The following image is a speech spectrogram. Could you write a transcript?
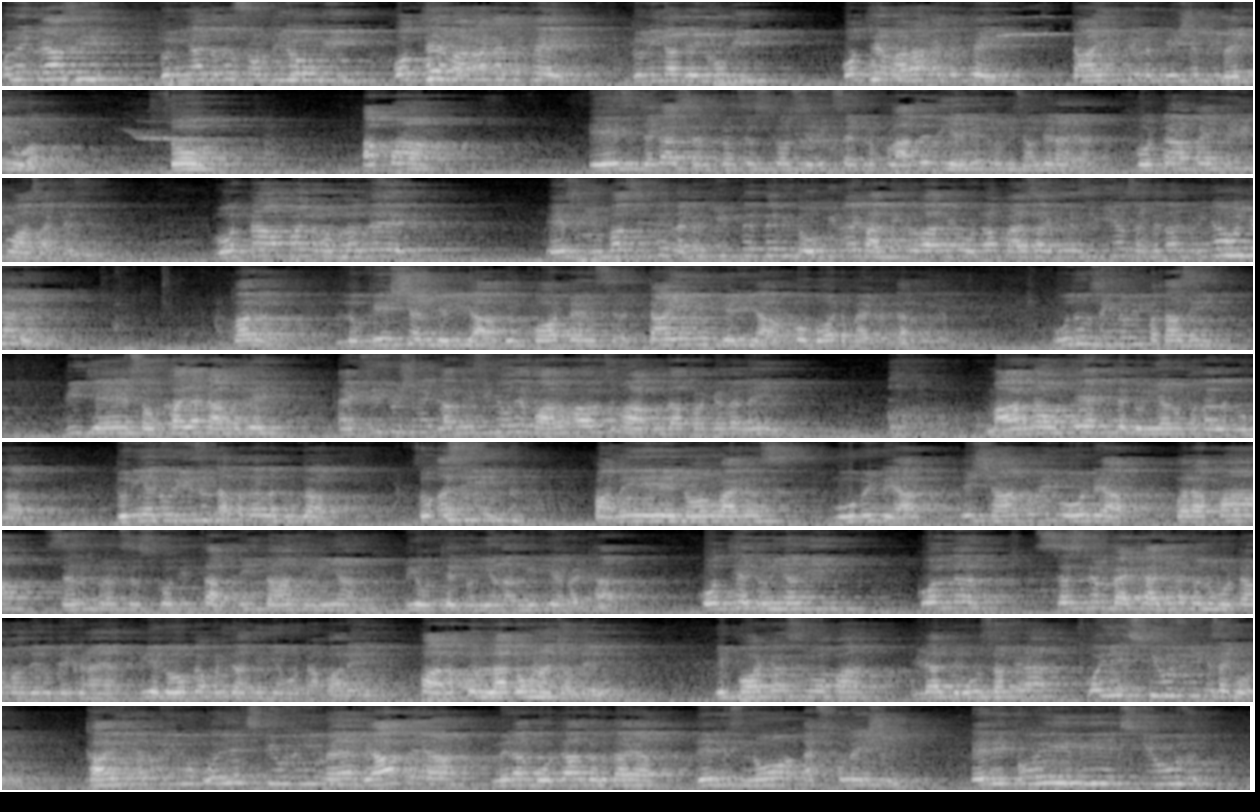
ਉਹਨੇ ਕਿਹਾ ਸੀ ਦੁਨੀਆ ਜਦੋਂ ਸੁਣਦੀ ਹੋਊਗੀ, ਉੱਥੇ ਮਾਰਾਂਗਾ ਜਿੱਥੇ ਦੁਨੀਆ ਦੇਖੂਗੀ, ਉੱਥੇ ਮਾਰਾਂਗਾ ਜਿੱਥੇ ਟਾਈਮ ਤੇ ਲੋਕੇਸ਼ਨ ਦੀ ਵੈਲਿਊ ਆ। ਸੋ ਆਪਾਂ ਇਸ ਜਗ੍ਹਾ ਸੈਨ ਫਰਾਂਸਿਸਕੋ ਸਿਵਿਕ ਸੈਂਟਰ ਪਲਾਜ਼ੇ ਦੀ ਅਹਿਮੀਅਤ ਨੂੰ ਵੀ ਸਮਝਣਾ ਆ। ਵੋਟਾਂ ਆਪਾਂ ਇੱਥੇ ਵੀ ਪਵਾ ਸਕਦੇ ਸੀ। ਵੋਟਾਂ ਆਪਾਂ ਨਵੰਬਰ ਦੇ ਇਸ ਯੂਬਾ ਸਿਟੀ ਨਗਰ ਕੀਰਤਨ ਤੇ ਵੀ ਦੋ ਕਿੱਲੇ ਖਾਲੀ ਕਰਵਾ ਕੇ ਵੋਟਾਂ ਪਾ ਸਕਦੀਆਂ ਸੀਗੀਆਂ, ਸੰਗਤਾਂ ਜੁੜੀਆਂ ਹੋਈਆਂ ਨੇ। ਪਰ ਲੋਕੇਸ਼ਨ ਜਿਹੜੀ ਆ ਇੰਪੋਰਟੈਂਸ ਟਾਈਮਿੰਗ ਜਿਹੜੀ ਆ, ਉਹ ਬਹੁਤ ਮੈਟਰ ਕਰਦੀ ਆ। ਉਦੋਂ ਸਿੰਘ ਨੂੰ ਵੀ ਪਤਾ ਸੀ ਵੀ ਜੇ ਸੌਖਾ ਜਿਹਾ ਕੰਮ ਜੇ ਐਗਜ਼ੀਕਿਊਸ਼ਨ ਕਰਨੀ ਸੀ ਤੇ ਉਹਦੇ ਫਾਰਮ ਹਾਊਸ 'ਚ ਮਾਰ ਦਿੰਦਾ, ਪਰ ਕਹਿੰਦਾ ਨਹੀਂ। ਮਾਰਨਾ ਉੱਥੇ ਹੈ ਜਿੱਥੇ ਦੁਨੀਆ ਨੂੰ ਪਤਾ ਲੱਗੂਗਾ। ਦੁਨੀਆ ਨੂੰ ਰੀਜ਼ਨ ਦਾ ਪਤਾ ਲੱਗੂਗਾ। ਸੋ ਅਸੀਂ ਭਾਵੇਂ ਇਹ ਨੌਨ ਵਾਇਲੈਂਸ ਮੂਵਮੈਂਟ ਆ, ਇਹ ਸ਼ਾਂਤਮਈ ਵੋਟ ਆ ਪਰ ਆਪਾਂ ਸੈਨ ਫਰਾਂਸਿਸਕੋ ਦੀ ਧਰਤੀ ਤਾਂ ਚੁਣੀ ਆ ਵੀ ਉੱਥੇ ਦੁਨੀਆ ਦਾ ਮੀਡੀਆ ਬੈਠਾ ਉੱਥੇ ਦੁਨੀਆ ਦੀ ਕੁੱਲ ਸਿਸਟਮ ਬੈਠਾ ਜਿਹਨਾਂ ਤੁਹਾਨੂੰ ਵੋਟਾਂ ਪਾਉਂਦੇ ਨੂੰ ਦੇਖਣਾ ਆ ਵੀ ਇਹ ਲੋਕ ਆਪਣੀ ਜ਼ਾਤੀ ਦੀਆਂ ਵੋਟਾਂ ਪਾ ਰਹੇ ਨੇ ਭਾਰਤ ਤੋਂ ਅਲੱਗ ਹੋਣਾ ਚਾਹੁੰਦੇ ਨੇ ਇੰਪੋਰਟੈਂਸ ਨੂੰ ਆਪਾਂ ਜਿਹੜਾ ਜ਼ਰੂਰ ਸਮਝਣਾ ਕੋਈ ਐਕਸਕਿਊਜ਼ ਨਹੀਂ ਕਿਸੇ ਕੋਲ 28 ਜਨਵਰੀ ਨੂੰ ਕੋਈ ਐਕਸਕਿਊਜ਼ ਨਹੀਂ ਮੈਂ ਵਿਆਹ ਤੇ ਆ ਮੇਰਾ ਗੋਡਾ ਦੁਖਦਾ ਆ देयर इज नो ਐਕਸਪਲੇਸ਼ਨ ਇਹਦੀ ਕੋਈ ਵੀ ਐਕਸਕਿਊਜ਼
